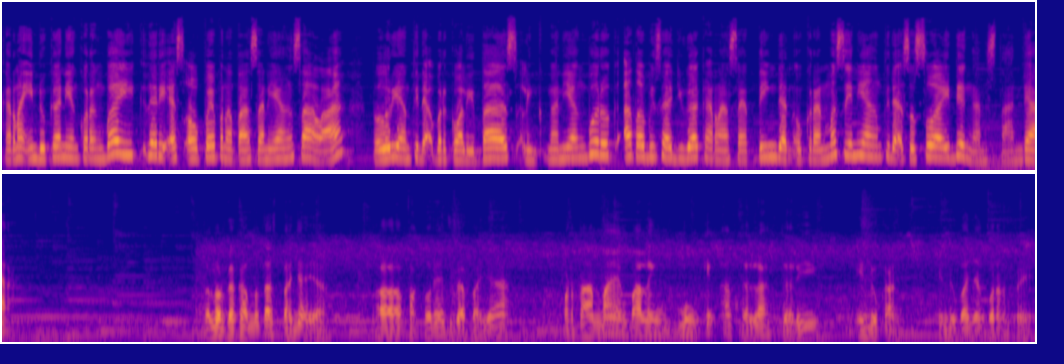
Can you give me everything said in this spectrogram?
karena indukan yang kurang baik dari SOP penetasan yang salah Telur yang tidak berkualitas, lingkungan yang buruk Atau bisa juga karena setting dan ukuran mesin yang tidak sesuai dengan standar. Telur gagal menetas banyak ya. E, Faktornya juga banyak Pertama yang paling mungkin adalah dari indukan, indukan yang kurang baik.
